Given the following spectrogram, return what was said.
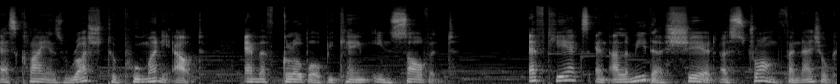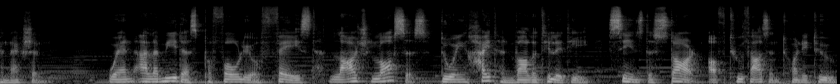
As clients rushed to pull money out, MF Global became insolvent. FTX and Alameda shared a strong financial connection. When Alameda's portfolio faced large losses during heightened volatility since the start of 2022,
